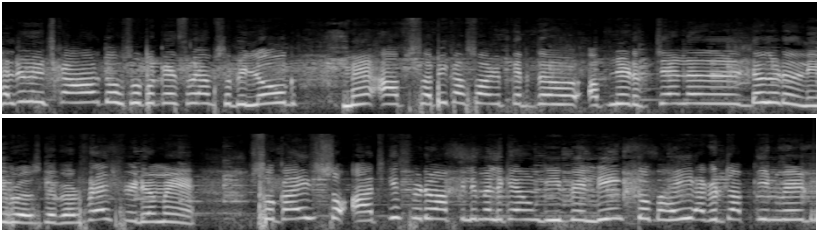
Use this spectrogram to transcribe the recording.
हेलो नमस्कार दोस्तों तो कैसे हैं आप सभी लोग? मैं आप सभी का स्वागत करता हूँ अपने चैनल डब्ल्यू लीब्रोस के ऊपर फ्रेश वीडियो में। सो गाइस सो आज की इस वीडियो में आपके लिए मैं लेके आऊँगी वे लिंक तो भाई, अगर जो आपकी इन्वेट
